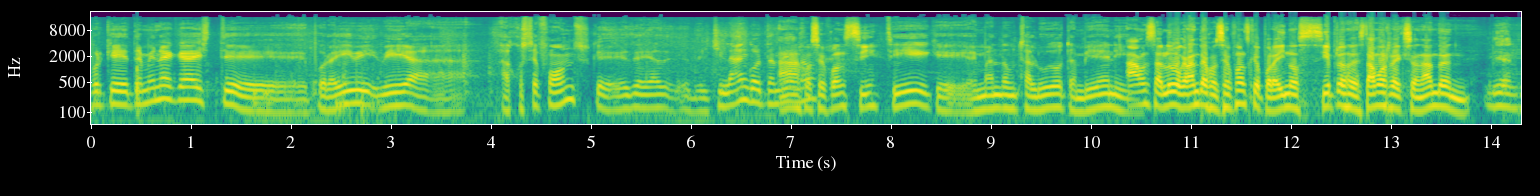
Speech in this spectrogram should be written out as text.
porque también acá, este, por ahí vi a a José Fons, que es de, del Chilango también. Ah, José Fons, sí. Sí, que ahí manda un saludo también. Y... Ah, un saludo grande a José Fons, que por ahí nos siempre nos estamos reaccionando en, Bien.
